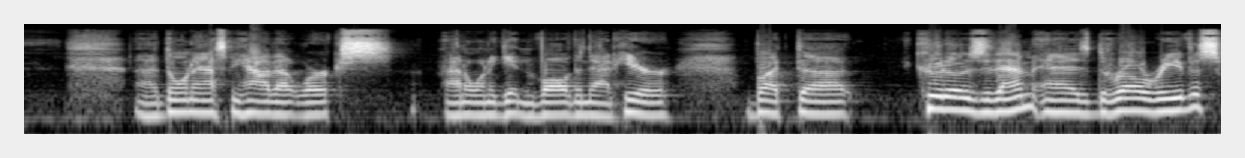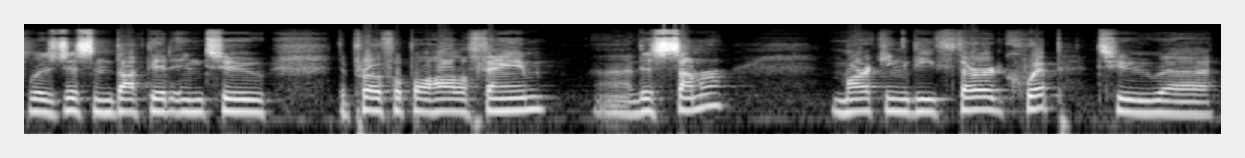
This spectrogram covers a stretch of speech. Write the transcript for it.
uh, don't ask me how that works. I don't want to get involved in that here. But uh, kudos to them as Darrelle Revis was just inducted into the Pro Football Hall of Fame uh, this summer, marking the third quip to uh,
